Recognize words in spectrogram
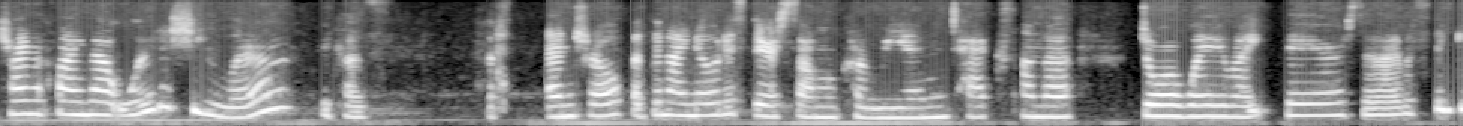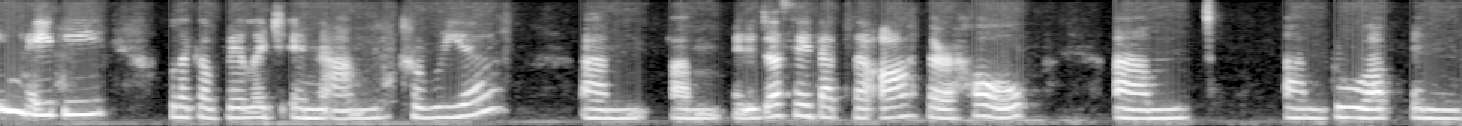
Trying to find out where does she live because intro, but then I noticed there's some Korean text on the doorway right there. So I was thinking maybe like a village in um, Korea. Um, um, and it does say that the author Hope um, um, grew up in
